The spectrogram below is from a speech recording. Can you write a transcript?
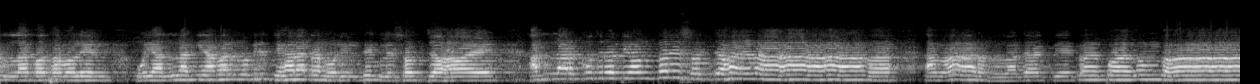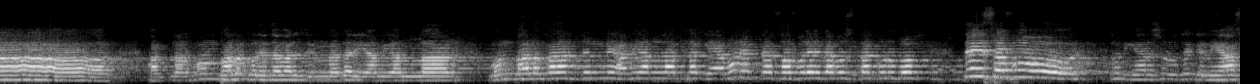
আল্লাহ কথা বলেন, ওই আল্লাহ কি আমার নবীর চেহারাটা মলিন দেখলে সহ্য হয়? আল্লাহর কুদরতি অন্তরে সহ্য হয় না। আমার আল্লাহ ডাক দিয়ে কয়, পয়গম্বর আপনার মন ভালো করে দেওয়ার জিম্মাদারি আমি আল্লাহর। মন ভালো করার জন্য আমি আল্লাহ আপনাকে এমন একটা সফরের ব্যবস্থা করব যে সফর দুনিয়ার শুরু থেকে নিয়ে আজ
